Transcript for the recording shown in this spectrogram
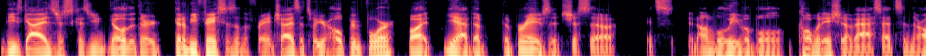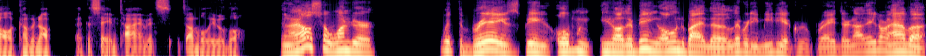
these guys just because you know that they're going to be faces of the franchise. That's what you're hoping for. But yeah, the the Braves, it's just a it's an unbelievable culmination of assets and they're all coming up at the same time. It's it's unbelievable. And I also wonder with the Braves being open, you know, they're being owned by the Liberty Media Group, right? They're not they don't have a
